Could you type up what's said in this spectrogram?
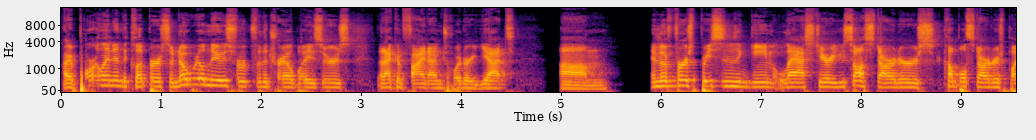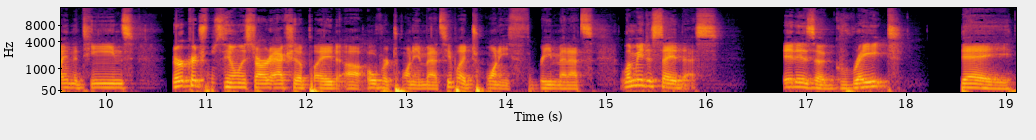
All right, Portland and the Clippers. So no real news for, for the Trailblazers that I could find on Twitter yet. Um, in the first preseason game last year, you saw starters, a couple starters playing the teens. Nurkic was the only starter actually that played uh, over 20 minutes. He played 23 minutes. Let me just say this it is a great day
